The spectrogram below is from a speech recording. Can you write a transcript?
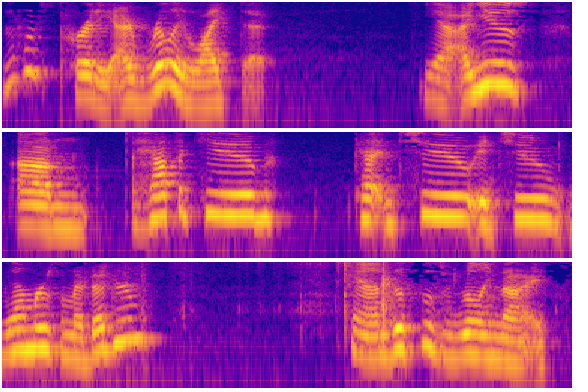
This is pretty. I really liked it. Yeah, I used um, half a cube, cut in two, in two warmers in my bedroom. And this was really nice.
